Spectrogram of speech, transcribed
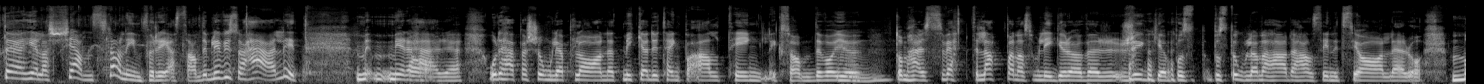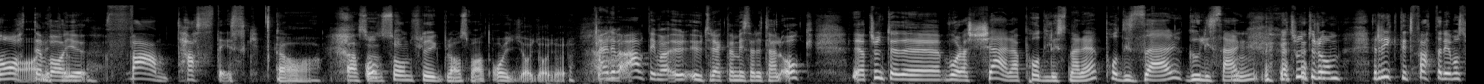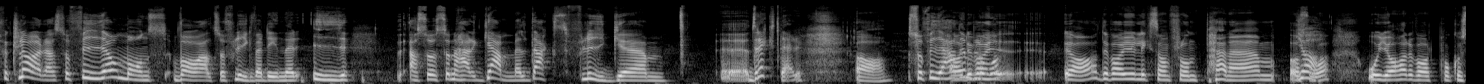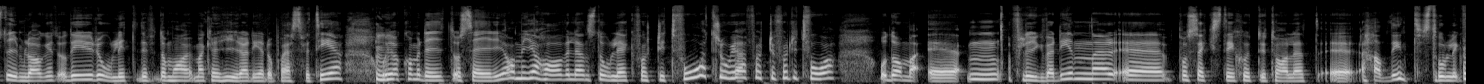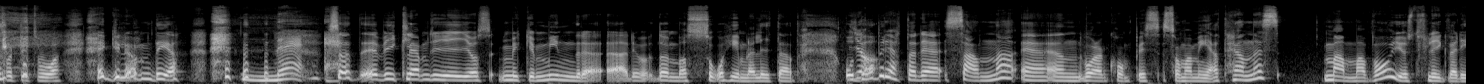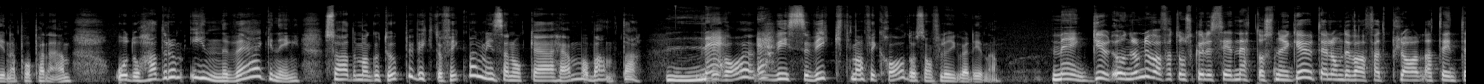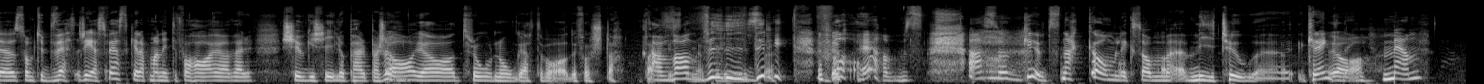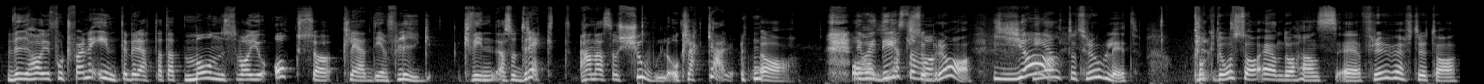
satte hela känslan inför resan. Det blev ju så härligt med, med det Ja. här. Och det här personliga planet. Micke hade ju tänkt på allting. Liksom. Det var ju Mm. de här svettlapparna som ligger över ryggen på, på stolarna hade hans initialer. Och maten Ja, var ju fantastisk. Ja, alltså en Och- sån flygplansmat. Oj, oj, oj. oj. Nej, det var, allting var uträknat minsta detalj. Och jag tror inte eh, våra kära poddlyssnare, poddisar, gullisar, Mm. jag tror inte de riktigt fattar det. Jag måste förklara. Alltså, Sofia och Måns var alltså flygvärdinnor i alltså, såna här gammeldags flygdräkter. Eh. eh Ja. Sofia hade Ja det, en blå. var ju, ja, det var ju liksom från Pan Am och Ja. så. Och jag hade varit på kostymlaget och det är ju roligt. De har, man kan ju hyra det då på SVT. Mm. Och jag kommer dit och säger, ja men jag har väl en storlek 42 tror jag, 40-42. Och de bara, eh, mm, flygvärdinnor eh, på 60-70-talet eh, hade inte storlek 42. Glöm det. Nej. Så att, eh, vi klämde ju i oss mycket mindre. Var, den var så himla liten. Och Ja. då berättade Sanna, eh, en, våran kompis som var med, att hennes mamma var just flygvärdinna på Pan Am. Och då hade de invägning. Så hade man gått upp i vikt då fick man minsann åka hem och banta. Nej. Det var viss vikt man fick ha då som flygvärdinna. Men gud, undrar om det var för att de skulle se nätta och snygga ut eller om det var för att plan, att det inte som typ väs- resväskor att man inte får ha över 20 kilo per person. Ja, jag tror nog att det var det första. Faktiskt, vad skulle gissa. vidrigt! Vad hemskt! Alltså gud, snacka om liksom metoo-kränkning. Ja. Men vi har ju fortfarande inte berättat att Mons var ju också klädd i en flygkvinn, alltså dräkt. Han har alltså kjol och klackar. Ja. Och Det var han det gick som så var- bra. Ja! Helt otroligt. Och då sa ändå hans eh, fru efter ett tag,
